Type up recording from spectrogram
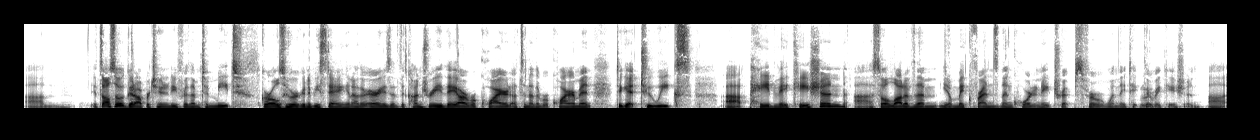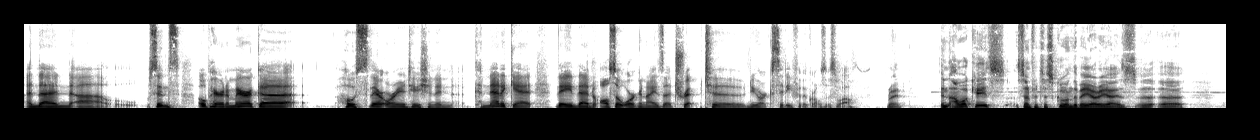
Um, it's also a good opportunity for them to meet girls who are going to be staying in other areas of the country. They are required, that's another requirement, to get two weeks uh, paid vacation. Uh, so a lot of them, you know, make friends and then coordinate trips for when they take their vacation. Uh, and then uh, since Au Pair in America hosts their orientation in Connecticut, they then also organize a trip to New York City for the girls as well. Right. In our case, San Francisco and the Bay Area is uh, uh,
